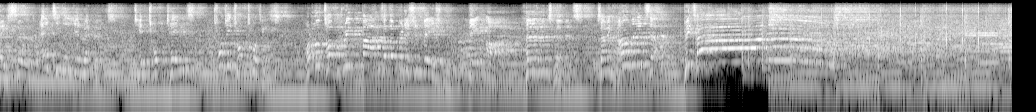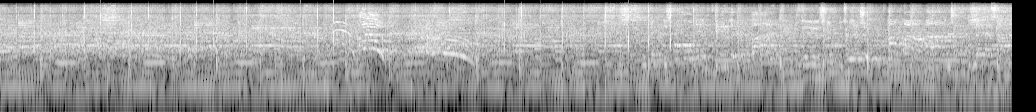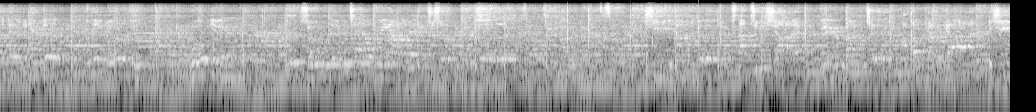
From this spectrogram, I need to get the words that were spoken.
They sold 80 million records, 10 top 10s, 20 top 20s. One of the top three bands of the British invasion. They are Herman's Hermits, serving Herman himself, Peter que.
